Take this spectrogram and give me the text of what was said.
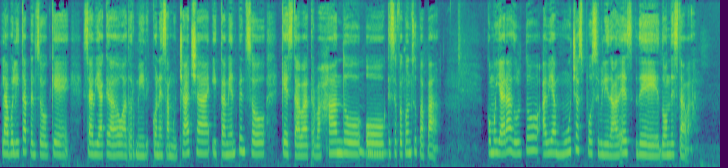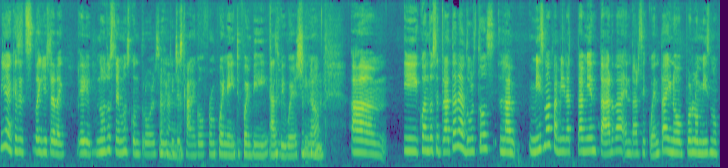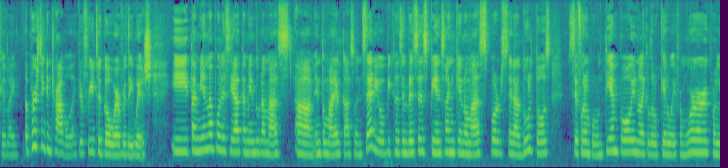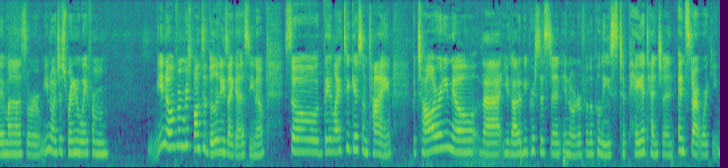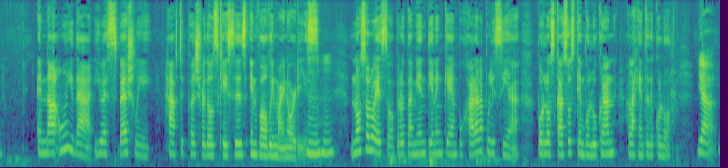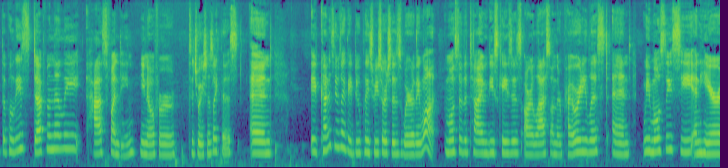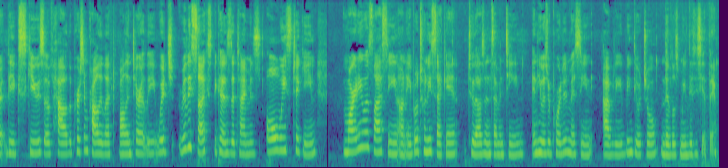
La abuelita pensó que se había quedado a dormir con esa muchacha y también pensó que estaba trabajando o que se fue con su papá. Como ya era adulto, había muchas posibilidades de dónde estaba. Yeah, because it's like you said, like eh, nosotros tenemos control, so we can just kind of go from point A to point B as we wish, you know. Um, y cuando se trata de adultos, la misma familia también tarda en darse cuenta, y no por lo mismo que like a person can travel, like they're free to go wherever they wish. Y también la policía también dura más um, en tomar el caso en serio, because en veces piensan que nomás por ser adultos se fueron por un tiempo, you know, like a little getaway from work, problemas, or, you know, just running away from, you know, from responsibilities, I guess, you know. So they like to give some time. But y'all already know that you gotta be persistent in order for the police to pay attention and start working. And not only that, you especially have to push for those cases involving minorities. Mm-hmm. No solo eso, pero también tienen que empujar a la policía por los casos que involucran a la gente de color. Yeah, the police definitely has funding, you know, for situations like this. And it kind of seems like they do place resources where they want. Most of the time, these cases are last on their priority list, and we mostly see and hear the excuse of how the person probably left voluntarily, which really sucks because the time is always ticking. Marty was last seen on April 22nd, 2017, and he was reported missing abril 28 del 2017.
